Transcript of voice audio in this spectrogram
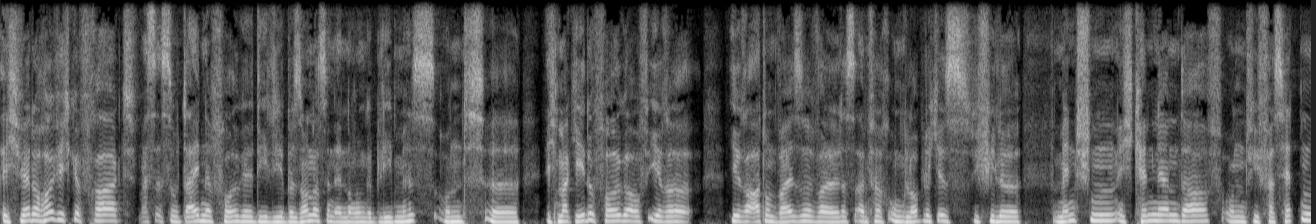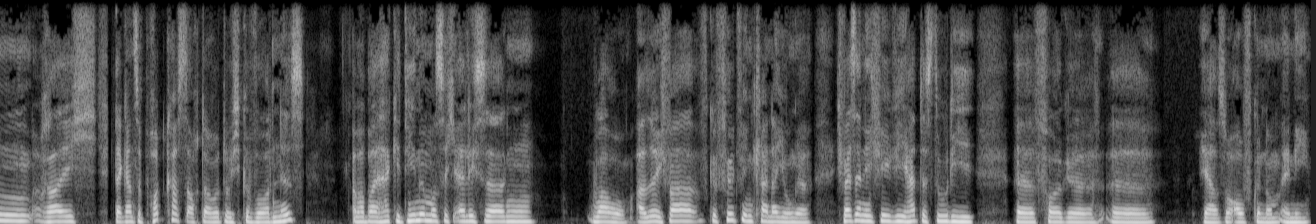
ich werde häufig gefragt, was ist so deine Folge, die dir besonders in Erinnerung geblieben ist? Und äh, ich mag jede Folge auf ihre, ihre Art und Weise, weil das einfach unglaublich ist, wie viele Menschen ich kennenlernen darf und wie facettenreich der ganze Podcast auch dadurch geworden ist. Aber bei Hakedine muss ich ehrlich sagen, wow. Also ich war gefühlt wie ein kleiner Junge. Ich weiß ja nicht, wie, wie hattest du die äh, Folge äh, ja so aufgenommen, Annie?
